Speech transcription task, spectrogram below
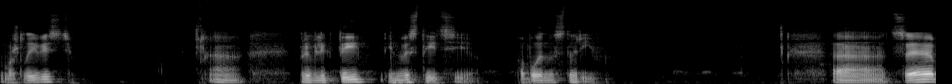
можливість е, привлікти інвестиції або інвесторів. Е, Це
